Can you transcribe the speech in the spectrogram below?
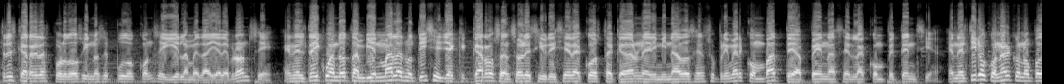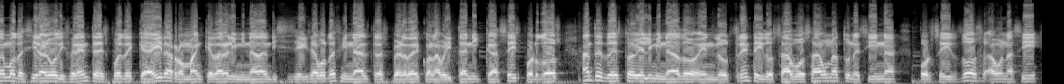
tres carreras por dos y no se pudo conseguir la medalla de bronce. En el taekwondo también malas noticias ya que Carlos Sansores y Briseida Costa quedaron eliminados en su primer combate apenas en la competencia. En el tiro con arco no podemos decir algo diferente después de que Aida Román quedara eliminada en 16 avos de final tras perder con la británica 6 por 2. Antes de esto había eliminado en los 32 a una tunecina por 6-2. Aún así,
